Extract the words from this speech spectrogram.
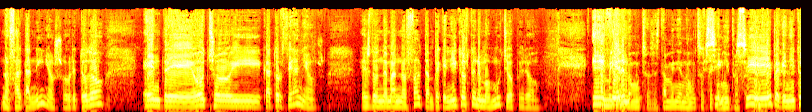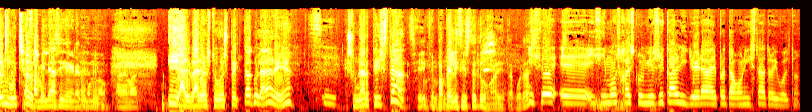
nos faltan niños, sobre todo entre 8 y 14 años. Es donde más nos faltan. Pequeñitos tenemos muchos, pero Están hicieron- viniendo muchos, están viniendo muchos Sí, pequeñitos. Sí, pequeñitos La muchos. familia sigue creciendo, además. Y Álvaro estuvo espectacular, ¿eh? Sí. Es un artista. Sí, ¿qué papel hiciste tú? Ahí, ¿Te acuerdas? Hice, eh, hicimos High School Musical y yo era el protagonista, Troy Bolton.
